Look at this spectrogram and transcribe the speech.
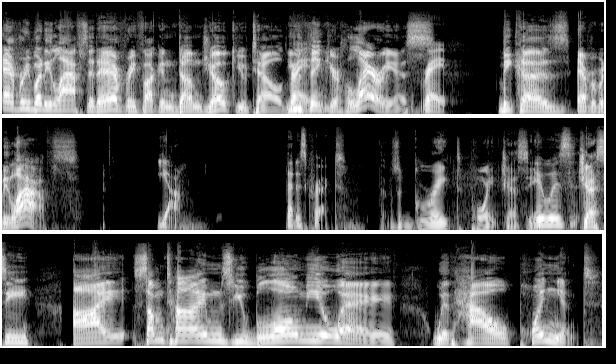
everybody laughs at every fucking dumb joke you tell. You Right. think you're hilarious, right. Because everybody laughs. Yeah. That is correct. That was a great point, Jesse. It was Jesse, I sometimes you blow me away with how poignant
